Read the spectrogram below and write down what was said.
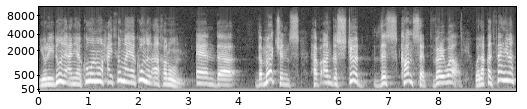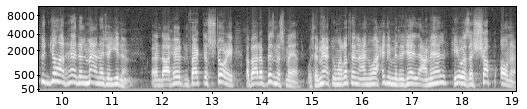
يريدون أن يكونوا حيثما يكون الآخرون And uh, the merchants have understood this concept very well. ولقد فهم التجار هذا المعنى جيدا And I heard, in fact, a story about a businessman. وسمعت مرة عن واحد من رجال الأعمال He was a shop owner,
